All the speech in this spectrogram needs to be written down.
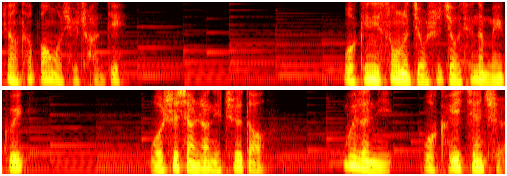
让他帮我去传递。我给你送了九十九天的玫瑰。我是想让你知道，为了你，我可以坚持。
